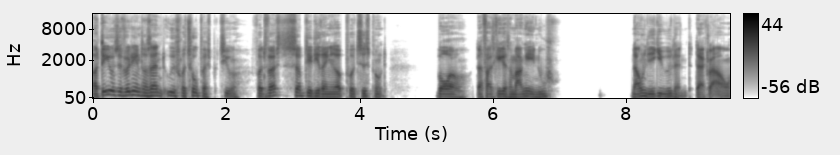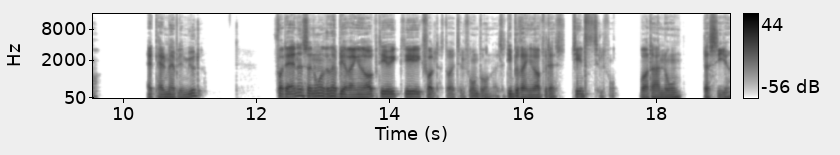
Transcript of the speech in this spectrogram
Og det er jo selvfølgelig interessant ud fra to perspektiver. For det første, så bliver de ringet op på et tidspunkt, hvor der faktisk ikke er så mange endnu, navnlig ikke i udlandet, der er klar over, at Palme er blevet myrdet. For det andet, så nogle af dem, der bliver ringet op, det er jo ikke, det er ikke folk, der står i telefonbogen. Altså, de bliver ringet op ved deres tjenestetelefon, hvor der er nogen, der siger,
